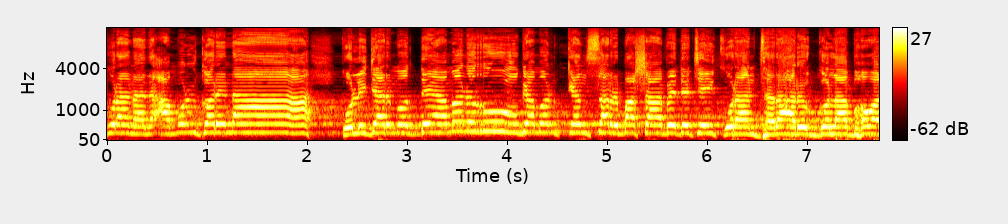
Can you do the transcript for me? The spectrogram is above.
কোরআন আমল করে না। কলিজার মধ্যে এমন রোগ, এমন ক্যান্সার বাসা বেঁধেছে, এই কোরআন ছাড়া আরোগ্য লাভ হওয়া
